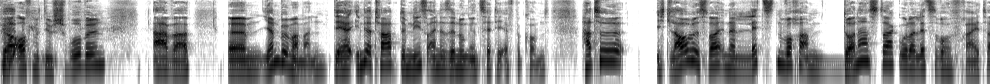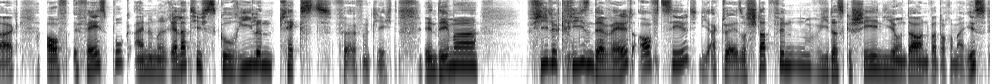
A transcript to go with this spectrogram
Hör auf mit dem Schwurbeln. Aber ähm, Jan Böhmermann, der in der Tat demnächst eine Sendung in ZDF bekommt, hatte, ich glaube, es war in der letzten Woche am Donnerstag oder letzte Woche Freitag auf Facebook einen relativ skurrilen Text veröffentlicht, in dem er viele Krisen der Welt aufzählt, die aktuell so stattfinden, wie das Geschehen hier und da und was auch immer ist.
